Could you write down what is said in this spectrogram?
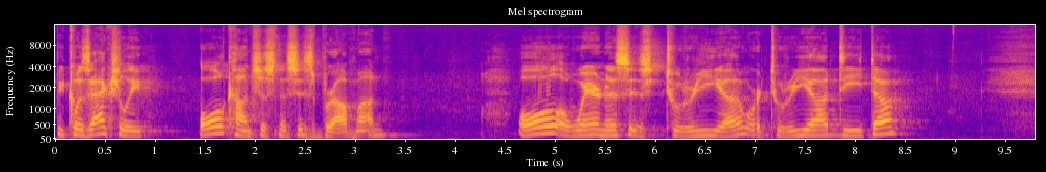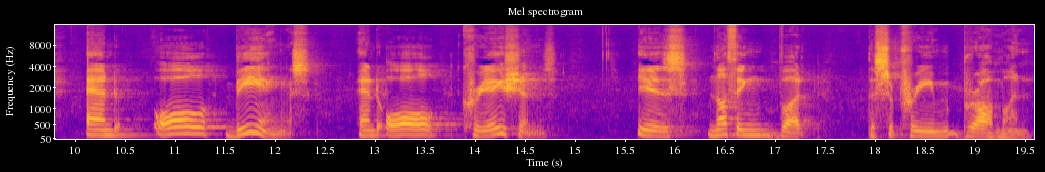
Because actually, all consciousness is Brahman. All awareness is Turiya or Turiyatita. And all beings and all creations is nothing but the Supreme Brahman.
